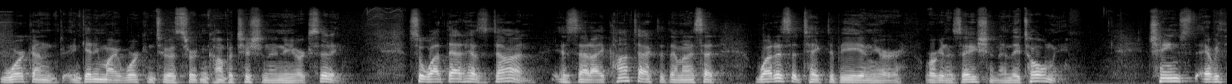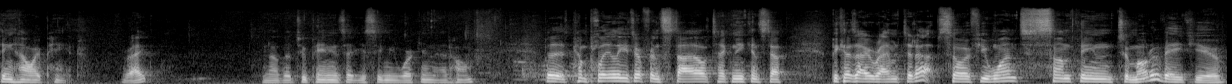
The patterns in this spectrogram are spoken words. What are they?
work on and getting my work into a certain competition in New York City. So what that has done is that I contacted them and I said, what does it take to be in your organization? And they told me, changed everything how I paint, right? You know, the two paintings that you see me working at home. But a completely different style, technique and stuff because I ramped it up. So if you want something to motivate you,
